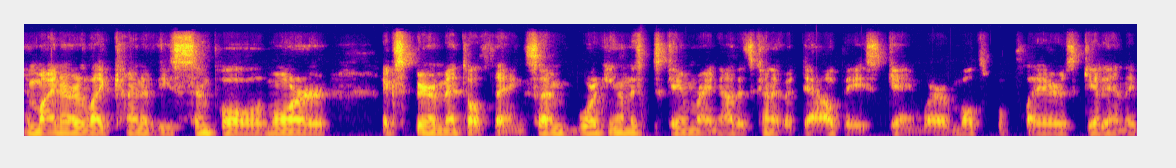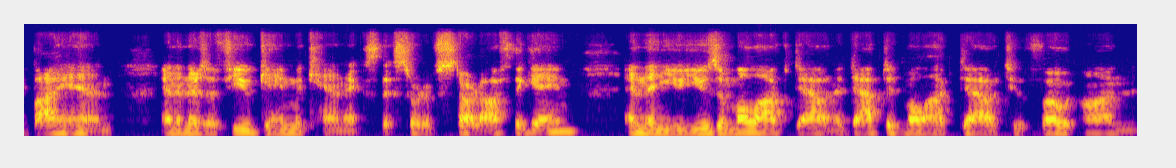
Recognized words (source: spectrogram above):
and mine are like kind of these simple, more experimental things. So I'm working on this game right now that's kind of a DAO based game where multiple players get in, they buy in, and then there's a few game mechanics that sort of start off the game. And then you use a Moloch DAO, an adapted Moloch DAO, to vote on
